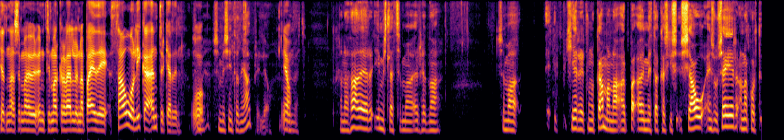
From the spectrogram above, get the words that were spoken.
hérna sem hefur undi margra verðluna bæði þá og líka endurgerðin. Og... Sem, sem er sínt þarna í april, já. Já. Þannig að það er ímislegt sem að er hérna sem að hér er svona gaman að, að mitt að kannski sjá eins og segir annarkvort,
